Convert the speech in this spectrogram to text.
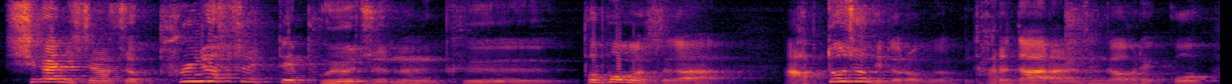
시간이 지나서 좀 풀렸을 때 보여주는 그 퍼포먼스가 압도적이더라고요. 다르다라는 생각을 했고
